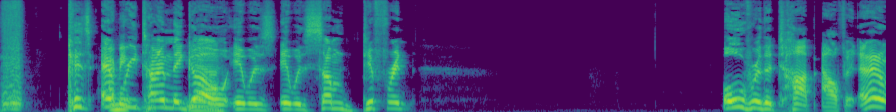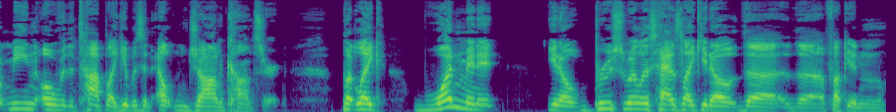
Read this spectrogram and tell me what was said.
Because I every mean, time they go, it was it was some different over the top outfit. And I don't mean over the top like it was an Elton John concert. But like one minute, you know, Bruce Willis has like, you know, the the fucking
